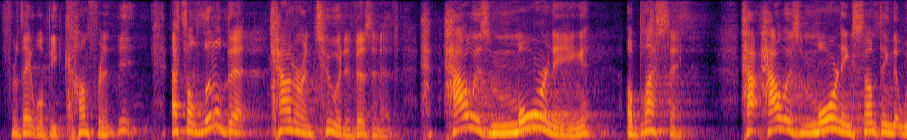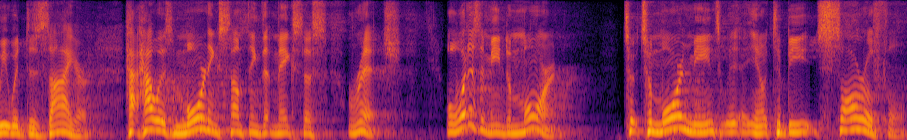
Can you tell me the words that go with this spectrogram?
for they will be comforted. That's a little bit counterintuitive, isn't it? How is mourning a blessing? How, how is mourning something that we would desire? How, how is mourning something that makes us rich? Well, what does it mean to mourn? To, to mourn means you know, to be sorrowful,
